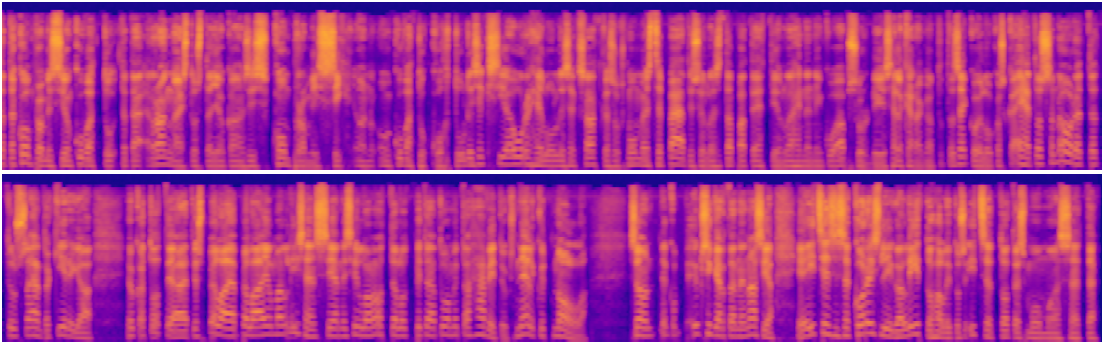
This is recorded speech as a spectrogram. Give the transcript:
tätä kompromissia on kuvattu, tätä rangaistusta, joka on siis kompromissi, on, on kuvattu kohtuulliseksi ja urheilulliseksi ratkaisuksi. Mun mielestä se päätös, jolla se tapa tehtiin, on lähinnä niin kuin selkärangan tuota sekoilua, koska eihän tuossa noudatettu sääntökirjaa, joka toteaa, että jos pelaaja pelaa ilman lisenssiä, niin silloin ottelut pitää tuomita hävityksi. 40-0. Se on niin kuin yksinkertainen asia. Ja itse asiassa Korisliigan liittohallitus itse totesi muun muassa, että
